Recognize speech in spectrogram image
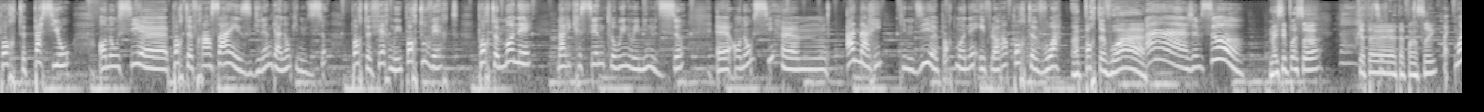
porte passion. On a aussi euh, porte française, Guylaine Gagnon qui nous dit ça. Porte fermée, porte ouverte, porte monnaie. Marie-Christine, Chloé, Noémie nous dit ça. Euh, on a aussi euh, Anne-Marie qui nous dit euh, porte-monnaie et Florent porte-voix. Un porte-voix. Ah, j'aime ça! Mais c'est pas ça. Que t'as as pensé? Ouais, moi,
